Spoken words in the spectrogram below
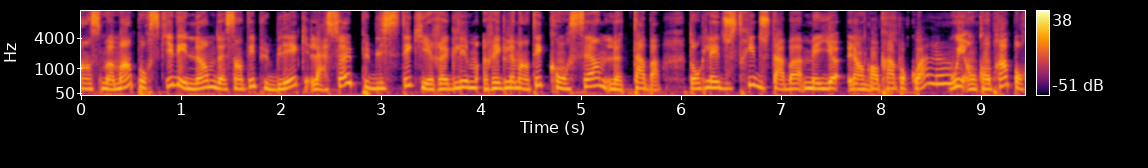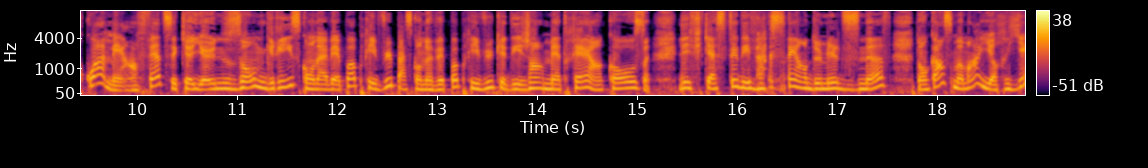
en ce moment, pour ce qui est des normes de santé publique, la seule publicité qui est réglementée concerne le tabac. Donc l'industrie du tabac. Mais il y a Et on une comprend pourquoi, là? Oui, on comprend pourquoi, mais en fait, c'est qu'il y a une zone grise qu'on n'avait pas prévue parce qu'on n'avait pas prévu que des gens remettraient en cause l'efficacité des vaccins en 2019. Donc, en ce moment, il y a rien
